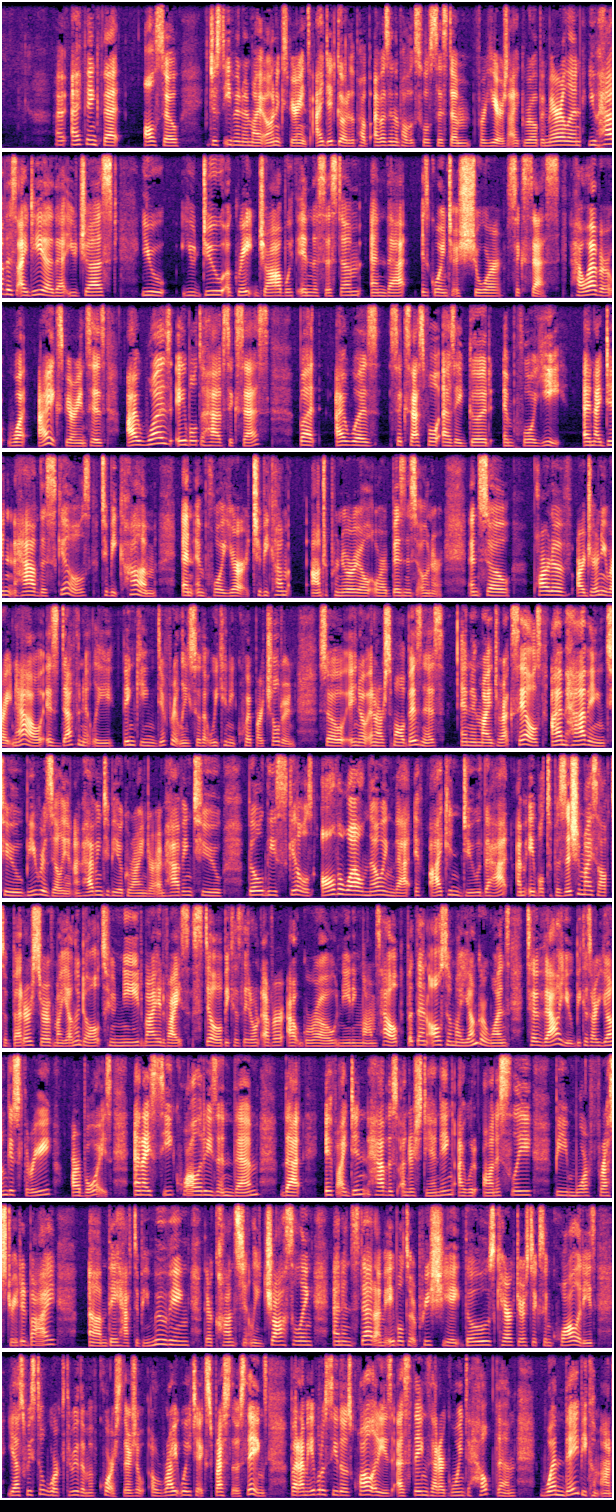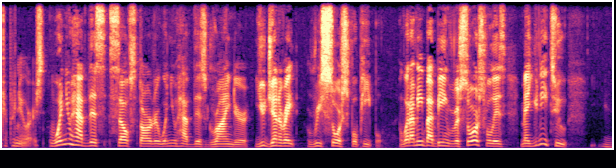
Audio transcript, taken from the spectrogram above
I, I think that also just even in my own experience, I did go to the pub. I was in the public school system for years. I grew up in Maryland. You have this idea that you just you you do a great job within the system and that is going to assure success. However, what I experience is I was able to have success, but I was successful as a good employee and I didn't have the skills to become an employer, to become entrepreneurial or a business owner. And so part of our journey right now is definitely thinking differently so that we can equip our children. So, you know, in our small business, and in my direct sales, I'm having to be resilient. I'm having to be a grinder. I'm having to build these skills, all the while knowing that if I can do that, I'm able to position myself to better serve my young adults who need my advice still because they don't ever outgrow needing mom's help, but then also my younger ones to value because our youngest three are boys. And I see qualities in them that if I didn't have this understanding, I would honestly be more frustrated by. Um, they have to be moving, they're constantly jostling, and instead I'm able to appreciate those characteristics and qualities. Yes, we still work through them, of course. There's a, a right way to express those things, but I'm able to see those qualities as things that are going to help them when they become entrepreneurs. When you have this self starter, when you have this grinder, you generate resourceful people and what I mean by being resourceful is, man, you need to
